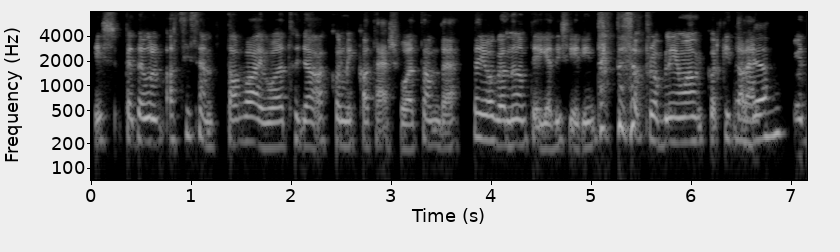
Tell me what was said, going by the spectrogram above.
és például azt hiszem tavaly volt, hogy akkor még katás voltam, de, de jól gondolom téged is érintett ez a probléma, amikor kitaláltam, hogy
